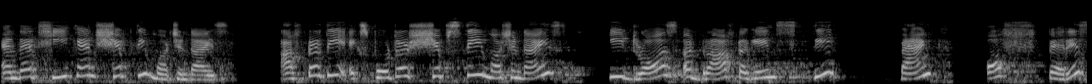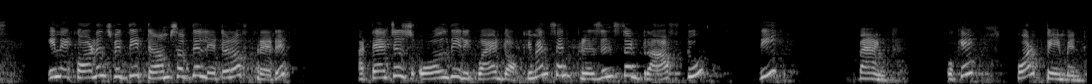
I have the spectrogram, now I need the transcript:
and that he can ship the merchandise. After the exporter ships the merchandise, he draws a draft against the Bank of Paris in accordance with the terms of the letter of credit, attaches all the required documents and presents the draft to the bank okay for payment.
